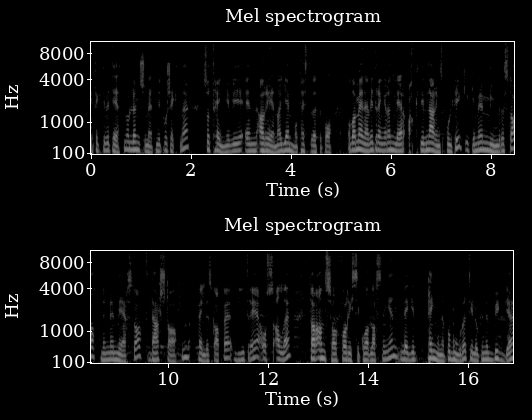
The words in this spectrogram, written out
effektiviteten og lønnsomheten i prosjektene, så trenger vi en arena hjemme å teste dette på. Og Da mener jeg vi trenger en mer aktiv næringspolitikk, ikke med mindre stat, men med mer stat, der staten, fellesskapet, vi tre, oss alle, tar ansvar for risikoavlastningen, legger pengene på bordet til å kunne bygge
